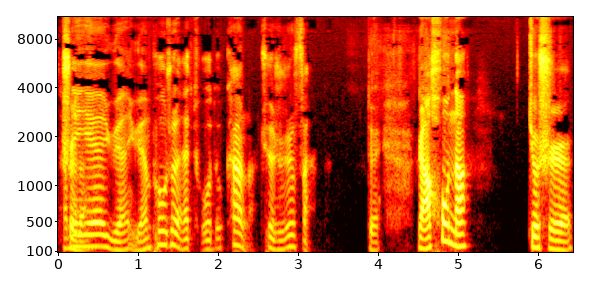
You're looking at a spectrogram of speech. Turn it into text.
他那些原原剖出来的图我都看了，确实是反。对，然后呢，就是，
